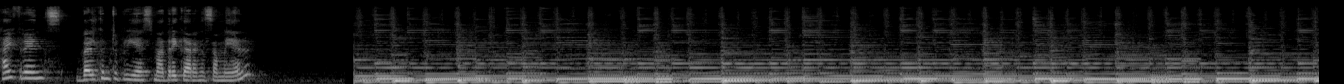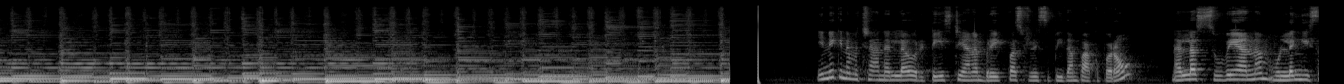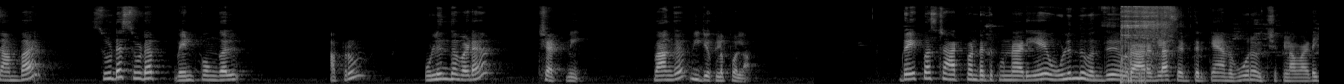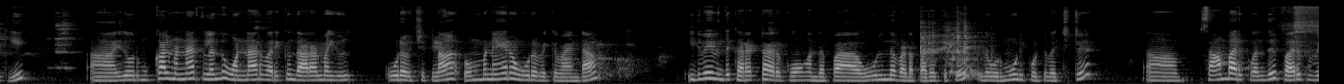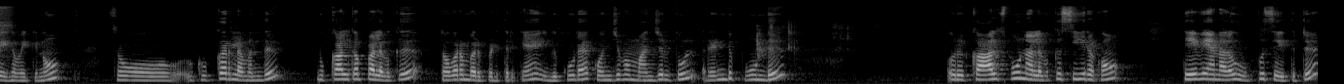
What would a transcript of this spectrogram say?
Hi friends welcome to Priya's மதுரைக்காரங்க சமையல் இன்னைக்கு நம்ம சேனல்ல ஒரு டேஸ்டியான பிரேக்ஃபாஸ்ட் ரெசிபி தான் பார்க்க போறோம். நல்ல சுவையான முள்ளங்கி சாம்பார் சுட சுட வெண்பொங்கல் அப்புறம் உளுந்த வடை சட்னி. வாங்க வீடியோக்குள்ள போலாம். பிரேக்ஃபாஸ்ட் ஸ்டார்ட் பண்ணுறதுக்கு முன்னாடியே உளுந்து வந்து ஒரு அரை கிளாஸ் எடுத்திருக்கேன். அதை ஊற வச்சுக்கலாம் வடைக்கு. இது ஒரு முக்கால் மணி நேரத்துலேருந்து ஒன் ஹவர் வரைக்கும் தாராளமாக யூ ஊற வச்சுக்கலாம். ரொம்ப நேரம் ஊற வைக்க வேண்டாம். இதுவே வந்து கரெக்டாக இருக்கும். அந்த ப உளுந்த வடை பதத்துக்கு. இதை ஒரு மூடி போட்டு வச்சுட்டு சாம்பாருக்கு வந்து பருப்பு வேக வைக்கணும். ஸோ குக்கரில் வந்து முக்கால் கப் அளவுக்கு துவரம் பருப்பு எடுத்திருக்கேன். இது கூட கொஞ்சமாக மஞ்சள் தூள் ரெண்டு பூண்டு ஒரு கால் ஸ்பூன் அளவுக்கு சீரகம் தேவையான அளவு உப்பு சேர்த்துட்டு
